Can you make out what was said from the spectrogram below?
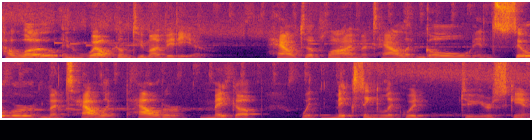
Hello and welcome to my video. How to apply metallic gold and silver metallic powder makeup with mixing liquid to your skin.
